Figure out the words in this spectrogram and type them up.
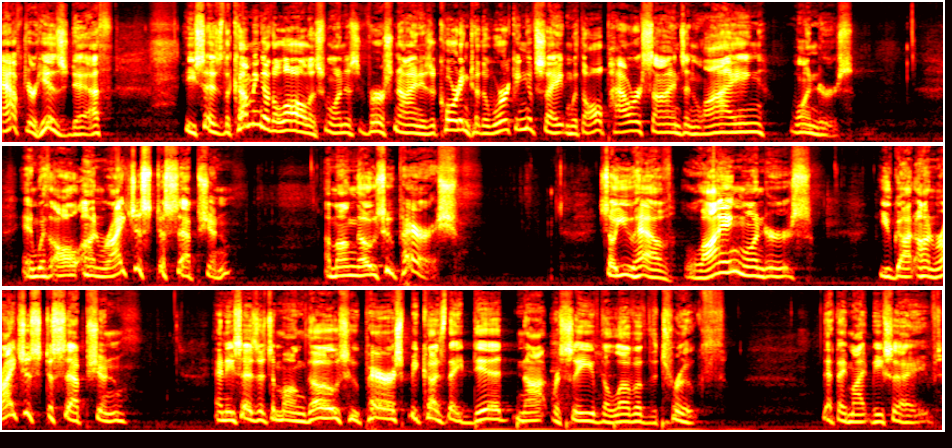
after his death. He says, The coming of the lawless one, is verse 9, is according to the working of Satan with all power, signs, and lying wonders, and with all unrighteous deception among those who perish. So you have lying wonders, you've got unrighteous deception, and he says it's among those who perish because they did not receive the love of the truth, that they might be saved.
